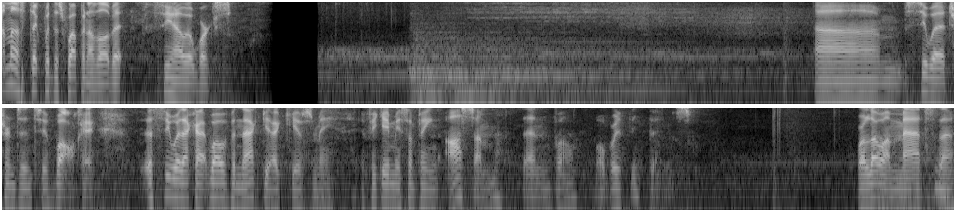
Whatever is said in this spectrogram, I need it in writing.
I'm gonna stick with this weapon a little bit, see how it works. Um, see what it turns into. Well, okay. Let's see what that guy, what weapon that guy gives me. If he gave me something awesome, then, well, we'll rethink things. We're low on mats, though.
